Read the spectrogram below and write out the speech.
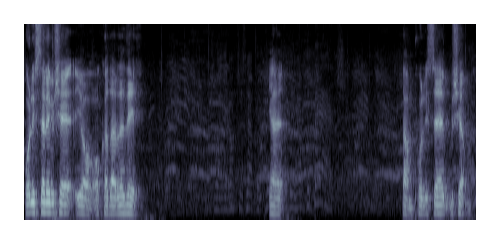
Polislere bir şey yok o kadar da değil. Yani Tamam polise bir şey yapma.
